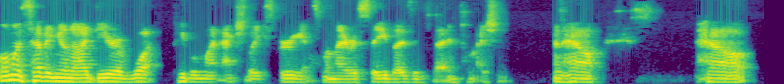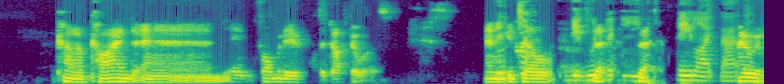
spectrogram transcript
almost having an idea of what people might actually experience when they receive those that information and how how kind of kind and informative the doctor was. And, you could tell it would that, be, that be like that. Were,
